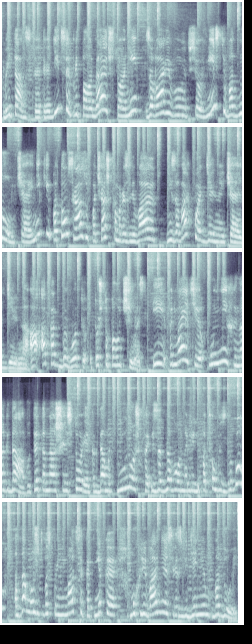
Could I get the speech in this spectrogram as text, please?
Британская традиция предполагает, что они заваривают все вместе в одном чайнике, и потом сразу по чашкам разливают не заварку отдельно и чай отдельно, а, а как бы вот то, что получилось. И, понимаете, у них иногда вот эта наша история, когда мы немножко из одного налили, потом из другого, она может восприниматься как некое мухлевание с разведением водой.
